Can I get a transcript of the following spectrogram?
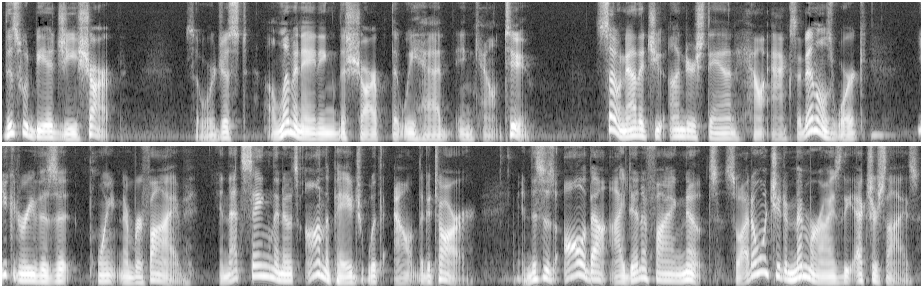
this would be a G sharp. So we're just eliminating the sharp that we had in count 2. So now that you understand how accidentals work, you can revisit point number 5 and that's saying the notes on the page without the guitar. And this is all about identifying notes, so I don't want you to memorize the exercise.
